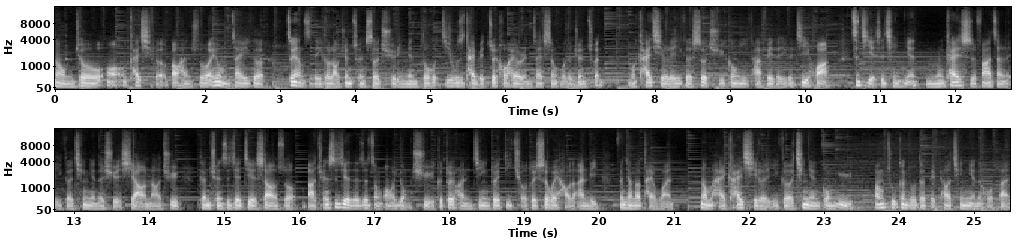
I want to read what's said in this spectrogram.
那我们就呃开启了，包含说，哎、我们在一个这样子的一个老眷村社区里面，都几乎是台北最后还有人在生活的眷村。我们开启了一个社区公益咖啡的一个计划，自己也是青年，我们开始发展了一个青年的学校，然后去。跟全世界介绍说，把全世界的这种哦永续、对环境、对地球、对社会好的案例分享到台湾。那我们还开启了一个青年公寓，帮助更多的北漂青年的伙伴，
